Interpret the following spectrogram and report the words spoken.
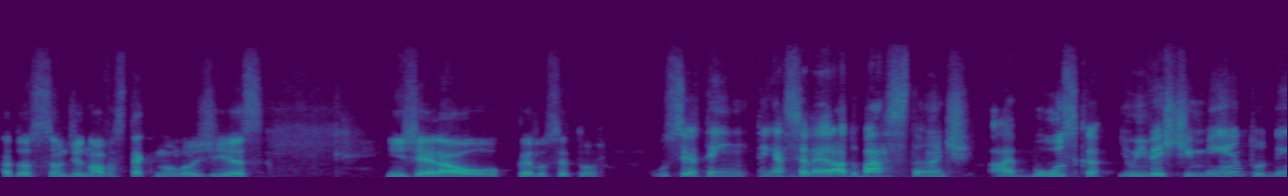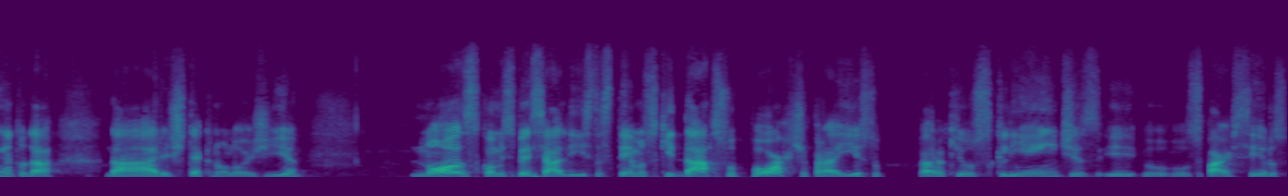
adoção de novas tecnologias em geral pelo setor? O setor tem, tem acelerado bastante a busca e o investimento dentro da, da área de tecnologia. Nós, como especialistas, temos que dar suporte para isso, para que os clientes e os parceiros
